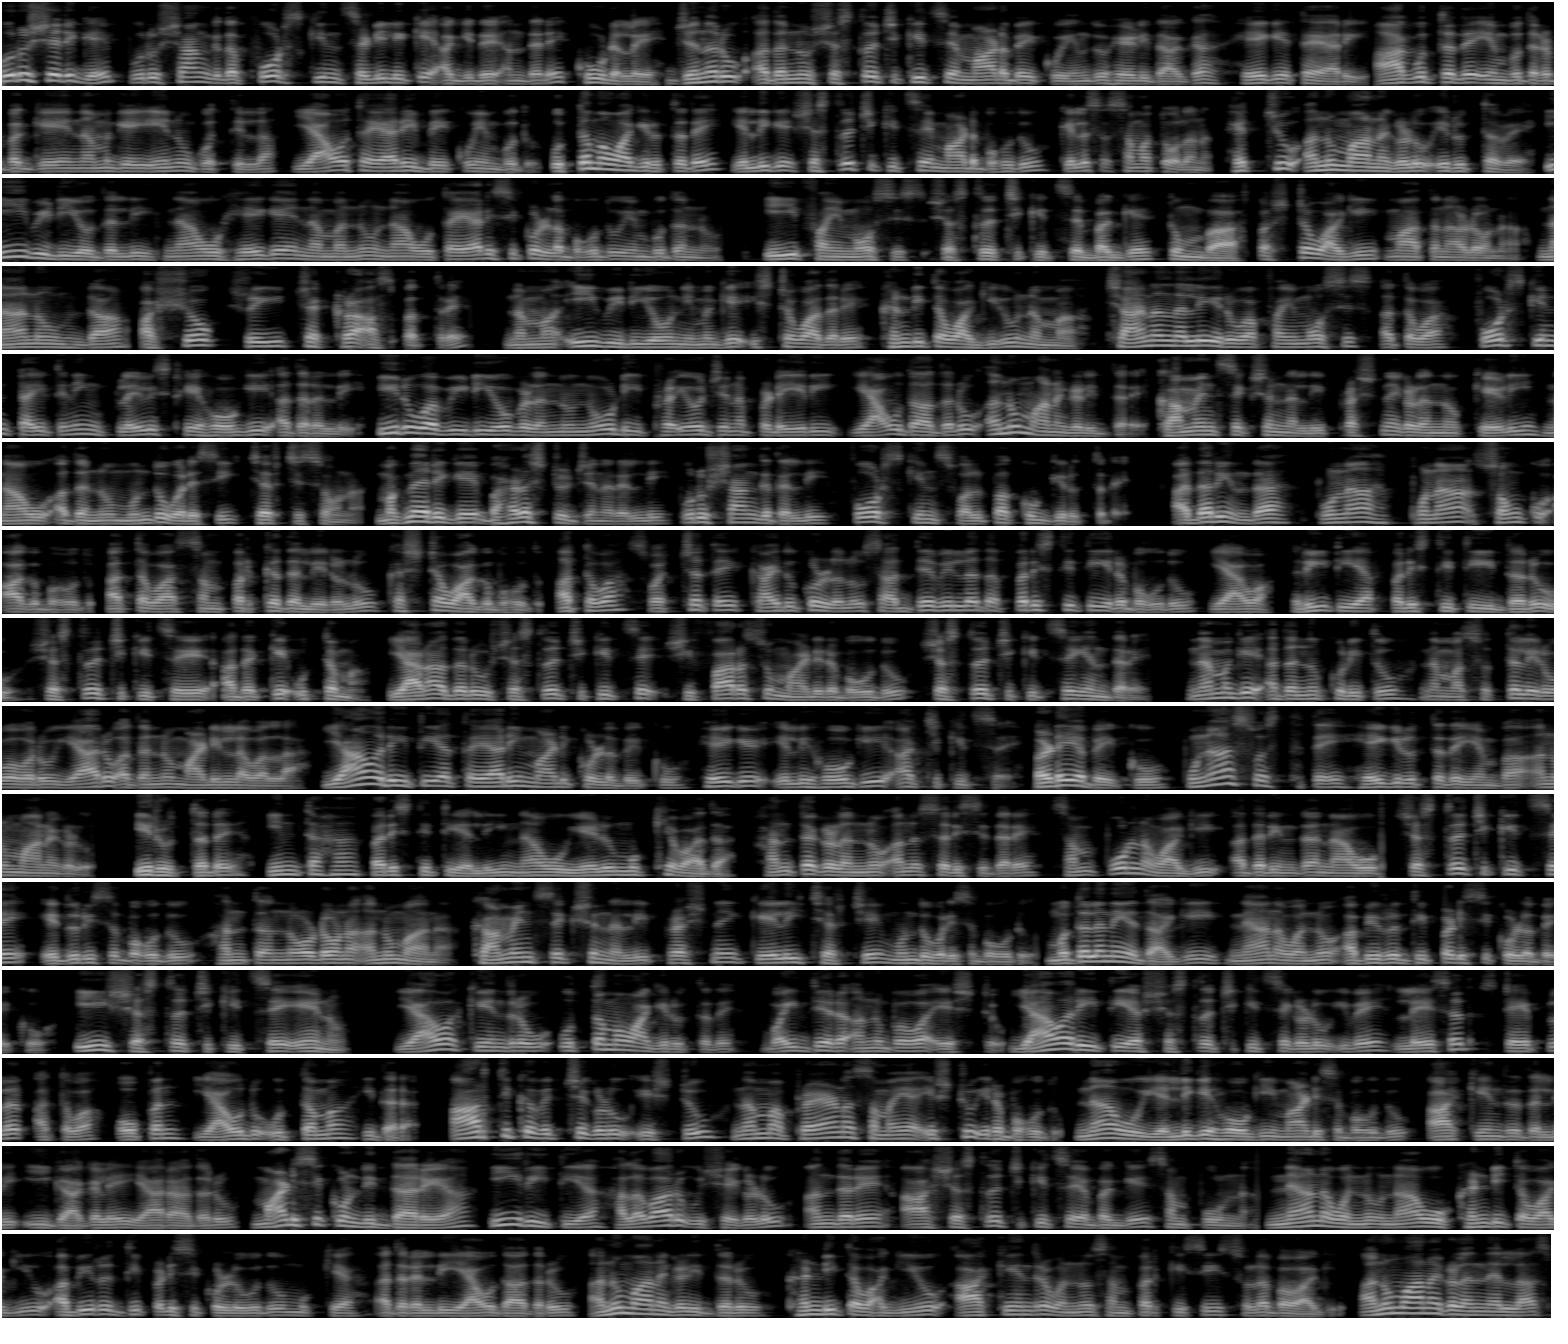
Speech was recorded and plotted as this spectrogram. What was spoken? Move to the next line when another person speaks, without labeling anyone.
ಪುರುಷರಿಗೆ ಪುರುಷಾಂಗದ four skin ಸಡಿಲಿಕೆ ಆಗಿದೆ ಅಂದರೆ ಕೂಡಲೇ. ಜನರು ಅದನ್ನು ಶಸ್ತ್ರಚಿಕಿತ್ಸೆ ಮಾಡಬೇಕು ಎಂದು ಹೇಳಿದಾಗ ಹೇಗೆ ತಯಾರಿ ಆಗುತ್ತದೆ ಎಂಬುದರ ಬಗ್ಗೆ ನಮಗೆ ಏನೂ ಗೊತ್ತಿಲ್ಲ. ಯಾವ ತಯಾರಿ ಬೇಕು ಎಂಬುದು ಉತ್ತಮವಾಗಿರುತ್ತದೆ. ಎಲ್ಲಿಗೆ ಶಸ್ತ್ರಚಿಕಿತ್ಸೆ ಮಾಡಬಹುದು? ಕೆಲಸ ಸಮತೋಲನ. ಹೆಚ್ಚು ಅನುಮಾನಗಳು ಇರುತ್ತವೆ. ಈ ವಿಡಿಯೋದಲ್ಲಿ ನಾವು ಹೇಗೆ ನಮ್ಮನ್ನು ನಾವು ತಯಾರಿಸಿಕೊಳ್ಳಬಹುದು ಎಂಬುದನ್ನು ಈ ಫೈಮೋಸಿಸ್ ಶಸ್ತ್ರಚಿಕಿತ್ಸೆ ಬಗ್ಗೆ ತುಂಬಾ ಸ್ಪಷ್ಟವಾಗಿ ಮಾತನಾಡೋಣ. ನಾನು ಅಶೋಕ್ ಶ್ರೀ ಚಕ್ರ ಆಸ್ಪತ್ರೆ. ನಮ್ಮ ಈ ವಿಡಿಯೋ ನಿಮಗೆ ಇಷ್ಟವಾದರೆ ಖಂಡಿತವಾಗಿಯೂ ನಮ್ಮ ಚಾನೆಲ್ನಲ್ಲಿ ಇರುವ ಫೈಮೋಸಿಸ್ ಅಥವಾ ಫೋರ್ ಸ್ಕಿನ್ ಟೈಟನಿಂಗ್ ಪ್ಲೇಲಿಸ್ಟ್ಗೆ ಹೋಗಿ ಅದರಲ್ಲಿ ಇರುವ ವಿಡಿಯೋಗಳನ್ನು ನೋಡಿ ಪ್ರಯೋಜನ ಪಡೆಯಿರಿ. ಯಾವುದಾದರೂ ಅನುಮಾನಗಳಿದ್ದರೆ ಕಾಮೆಂಟ್ ಸೆಕ್ಷನ್ನಲ್ಲಿ ಪ್ರಶ್ನೆಗಳನ್ನು ಕೇಳಿ ನಾವು ಅದನ್ನು ಮುಂದುವರೆಸಿ ಚರ್ಚಿಸೋಣ. ಮಗ್ನರಿಗೆ ಬಹಳಷ್ಟು ಜನರಲ್ಲಿ ಪುರುಷಾಂಗದಲ್ಲಿ ಫೋರ್ ಸ್ಕಿನ್ ಸ್ವಲ್ಪ ಕುಗ್ಗಿರುತ್ತದೆ. ಅದರಿಂದ ಪುನಃ ಪುನಃ ಸೋಂಕು ಆಗಬಹುದು ಅಥವಾ ಸಂಪರ್ಕದಲ್ಲಿರಲು ಕಷ್ಟವಾಗಬಹುದು ಅಥವಾ ಸ್ವಚ್ಛತೆ ಕಾಯ್ದುಕೊಳ್ಳಲು ಸಾಧ್ಯವಿಲ್ಲದ ಪರಿಸ್ಥಿತಿ ಇರಬಹುದು. ಯಾವ ರೀತಿಯ ಪರಿಸ್ಥಿತಿ ಇದ್ದರೂ ಶಸ್ತ್ರಚಿಕಿತ್ಸೆ ಅದಕ್ಕೆ ಉತ್ತಮ. ಯಾರಾದರೂ ಶಸ್ತ್ರಚಿಕಿತ್ಸೆ ಶಿಫಾರಸು ಮಾಡಿರಬಹುದು. ಶಸ್ತ್ರಚಿಕಿತ್ಸೆ ಎಂದರೆ ನಮಗೆ ಅದನ್ನು ಕುರಿತು, ನಮ್ಮ ಸುತ್ತಲಿರುವವರು ಯಾರು ಅದನ್ನು ಮಾಡಿಲ್ಲವಲ್ಲ. ಯಾವ ರೀತಿಯ ತಯಾರಿ ಮಾಡಿಕೊಳ್ಳಬೇಕು? ಹೇಗೆ ಎಲ್ಲಿ ಹೋಗಿ ಆ ಚಿಕಿತ್ಸೆ ಪಡೆಯಬೇಕು? ಪುನಃ ಸ್ವಸ್ಥತೆ ಹೇಗಿರುತ್ತದೆ ಎಂಬ ಅನುಮಾನಗಳು. ಇರುತ್ತದೆ. ಇಂತಹ ಪರಿಸ್ಥಿತಿಯಲ್ಲಿ ನಾವು ಏಳು ಮುಖ್ಯವಾದ ಹಂತಗಳನ್ನು ಅನುಸರಿಸಿದರೆ ಸಂಪೂರ್ಣವಾಗಿ ಅದರಿಂದ ನಾವು ಶಸ್ತ್ರಚಿಕಿತ್ಸೆ ಎದುರಿಸಬಹುದು ಹಂತ ನೋಡೋಣ ಅನುಮಾನ. ಕಾಮೆಂಟ್ ಸೆಕ್ಷನ್ನಲ್ಲಿ ಪ್ರಶ್ನೆ ಕೇಳಿ ಚರ್ಚೆ ಮುಂದುವರಿಸಬಹುದು. ಮೊದಲನೆಯದಾಗಿ ಜ್ಞಾನವನ್ನು ಅಭಿವೃದ್ಧಿಪಡಿಸಿಕೊಳ್ಳಬೇಕು. ಈ ಶಸ್ತ್ರಚಿಕಿತ್ಸೆ ಏನು? ಯಾವ ಕೇಂದ್ರವು ಉತ್ತಮವಾಗಿರುತ್ತದೆ? ವೈದ್ಯರ ಅನುಭವ ಎಷ್ಟು? ಯಾವ ರೀತಿಯ ಶಸ್ತ್ರಚಿಕಿತ್ಸೆಗಳು ಇವೆ? ಲೇಸರ್, ಸ್ಟೇಪ್ಲರ್ ಅಥವಾ ಓಪನ್ ಯಾವುದು ಉತ್ತಮ ಇದರ? ಆರ್ಥಿಕ ವೆಚ್ಚಗಳು ಎಷ್ಟು? ನಮ್ಮ ಪ್ರಯಾಣ ಸಮಯ ಎಷ್ಟು ಇರಬಹುದು? ನಾವು ಎಲ್ಲಿಗೆ ಹೋಗಿ ಮಾಡಿಸಬಹುದು? ಆ ಕೇಂದ್ರದಲ್ಲಿ ಈಗಾಗಲೇ ಯಾರಾದರೂ ಮಾಡಿಸಿಕೊಂಡಿದ್ದಾರೆಯಾ? ಈ ರೀತಿಯ ಹಲವಾರು ವಿಷಯಗಳು ಅಂದರೆ ಆ ಶಸ್ತ್ರಚಿಕಿತ್ಸೆಯ ಬಗ್ಗೆ ಸಂಪೂರ್ಣ ಜ್ಞಾನವನ್ನು ನಾವು ಖಂಡಿತವಾಗಿಯೂ ಅಭಿವೃದ್ಧಿಪಡಿಸಿಕೊಳ್ಳುವುದು ಮುಖ್ಯ. ಅದರಲ್ಲಿ ಯಾವುದಾದರೂ ಅನುಮಾನಗಳಿದ್ದರೂ ಖಂಡಿತವಾಗಿಯೂ ಆ ಕೇಂದ್ರವನ್ನು ಸಂಪರ್ಕಿಸಿ ಸುಲಭವಾಗಿ. ಅನುಮಾನಗಳನ್ನೆಲ್ಲ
